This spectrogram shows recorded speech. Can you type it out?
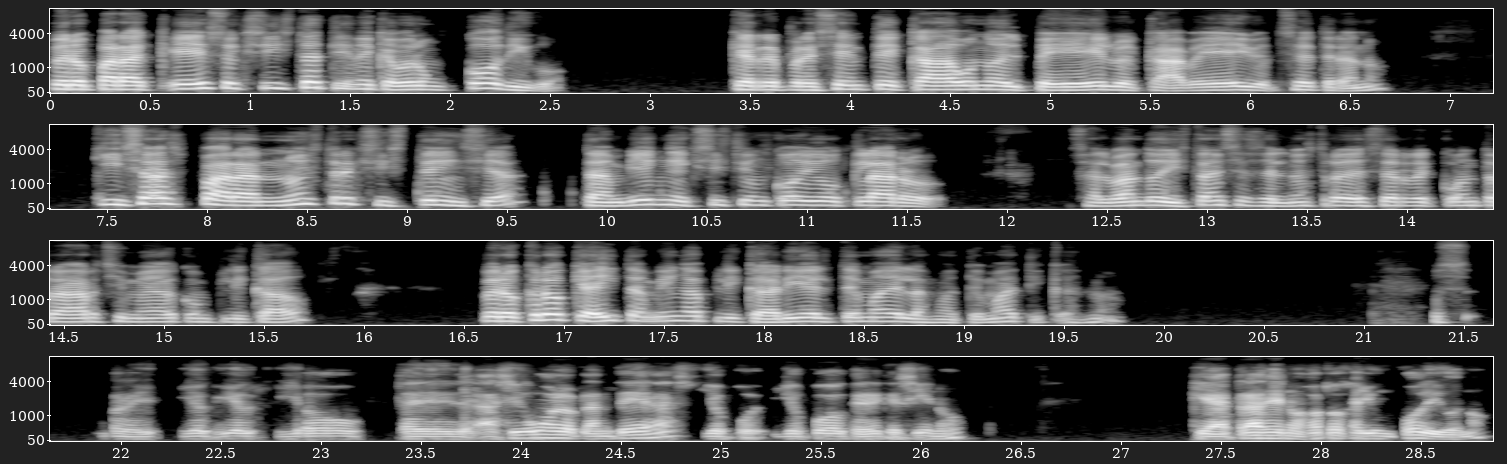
Pero para que eso exista tiene que haber un código que represente cada uno del pelo, el cabello, etcétera, ¿no? Quizás para nuestra existencia también existe un código claro, salvando distancias, el nuestro debe ser recontra archi mega complicado, pero creo que ahí también aplicaría el tema de las matemáticas, ¿no? bueno, yo, yo, yo así como lo planteas, yo, yo puedo creer que sí, ¿no? Que atrás de nosotros hay un código, ¿no?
